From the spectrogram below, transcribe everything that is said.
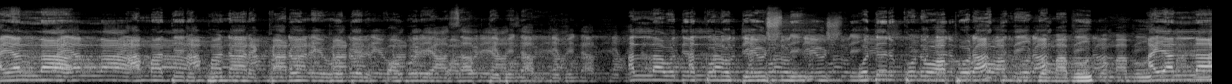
আয় আল্লাহ আমাদের গুনার কারণে ওদের কবরে আযাব দেবে না। আল্লাহ ওদের কোনো দোষ নেই। ওদের কোনো অপরাধ নেই গো মাবুদ। আয় আল্লাহ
